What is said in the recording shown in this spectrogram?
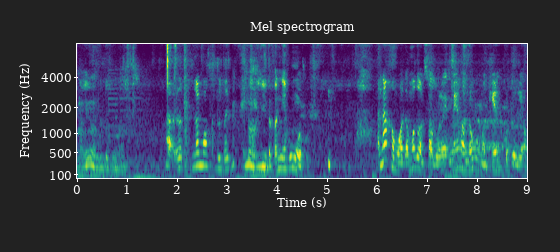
non lii moom du dëgg moom. ah lan moo ko du dëgg. non lii dafa neex bu moo ko. xanaa xamoo dama doon sagu rek mais man nagu ma kenn ku dul yow.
